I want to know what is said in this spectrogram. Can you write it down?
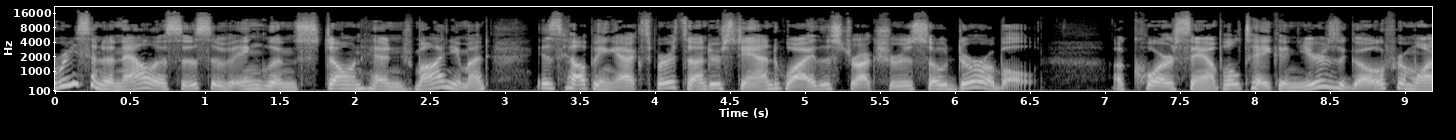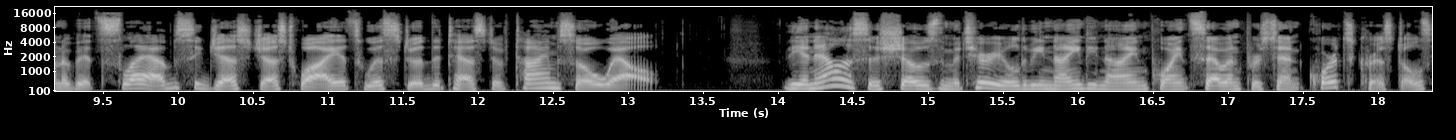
recent analysis of England's Stonehenge monument is helping experts understand why the structure is so durable. A core sample taken years ago from one of its slabs suggests just why it's withstood the test of time so well. The analysis shows the material to be 99.7% quartz crystals,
